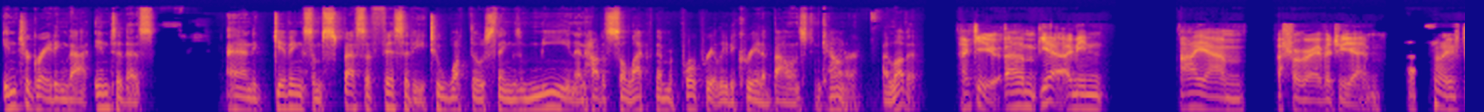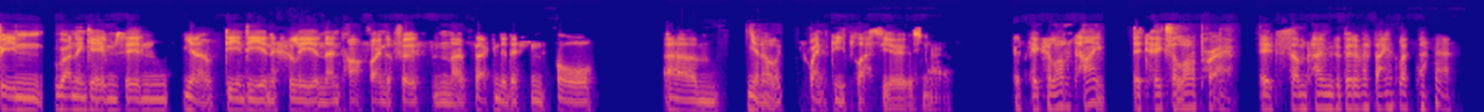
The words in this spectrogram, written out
integrating that into this and giving some specificity to what those things mean and how to select them appropriately to create a balanced encounter. I love it. Thank you. Um, yeah, I mean, I am a forever GM. I've been running games in, you know, D and D initially, and then Pathfinder first, and now second edition for, um, you know, like twenty plus years now. It takes a lot of time it takes a lot of prep. It's sometimes a bit of a thankless task.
